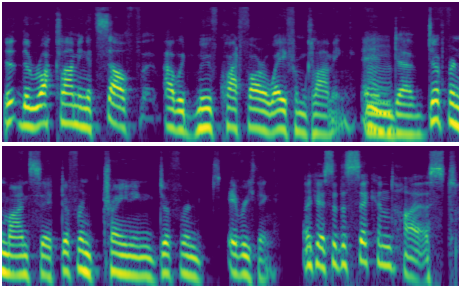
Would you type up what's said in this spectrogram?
The, the rock climbing itself, I would move quite far away from climbing and uh, different mindset, different training, different everything. Okay, so the second highest.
